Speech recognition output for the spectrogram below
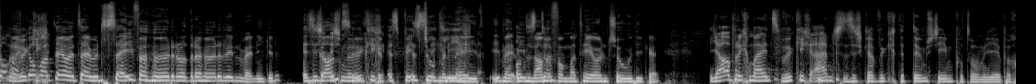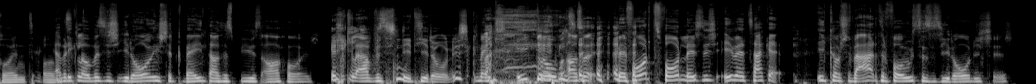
Oh mir mein Gott, Matteo, jetzt haben wir safe einen Hörer oder eine Hörerin weniger. es ist, ganz ist mir wirklich ein Es bisschen tut mir gleich. leid. Ich, Und Im Namen von Matteo entschuldigen. Ja, aber ich meine es wirklich ernst. Das ist, glaube ich, wirklich der dümmste Input, den wir je bekommen haben. Und Aber ich glaube, es ist ironischer gemeint, als es bei uns angekommen ist. ich glaube, es ist nicht ironisch gemeint. Ich glaube, also, bevor du es vorlesest, ich würde sagen, ich gehe schwer davon aus, dass es ironisch ist.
